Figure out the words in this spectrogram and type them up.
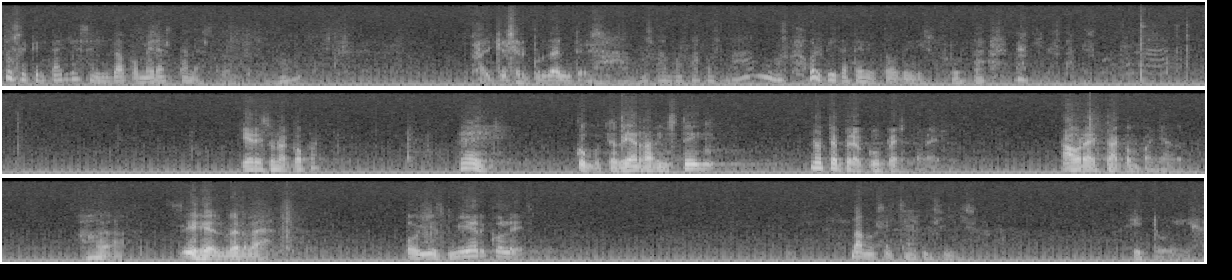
Tu secretaria ha salido a comer hasta las dos, ¿no? Hay que ser prudentes. Vamos, vamos, vamos, vamos. Olvídate de todo y disfruta. Nadie nos va a descubrir. ¿Quieres una copa? Eh, como te vea Rabinstein... No te preocupes por él. Ahora está acompañado. Ah, sí, es verdad. Hoy es miércoles. Vamos a echarnos en el sofá. ¿Y tu hija?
